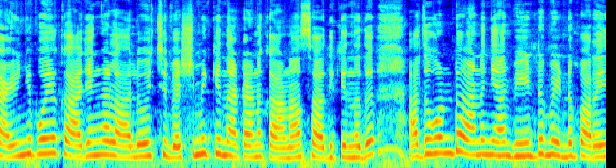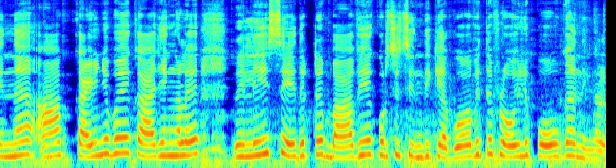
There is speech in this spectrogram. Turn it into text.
കഴിഞ്ഞുപോയ കാര്യങ്ങൾ ആലോചിച്ച് വിഷമിക്കുന്നതായിട്ടാണ് കാണാൻ സാധിക്കുന്നത്. അതുകൊണ്ടാണ് ഞാൻ വീണ്ടും വീണ്ടും പറയുന്ന ആ കഴിഞ്ഞുപോയ കാര്യങ്ങളെ റിലീസ് ചെയ്തിട്ട് ഭാവിയെക്കുറിച്ച് ചിന്തിക്കുക. ഗോവിത്ത് ഫ്ലോയിൽ പോവുക നിങ്ങൾ.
